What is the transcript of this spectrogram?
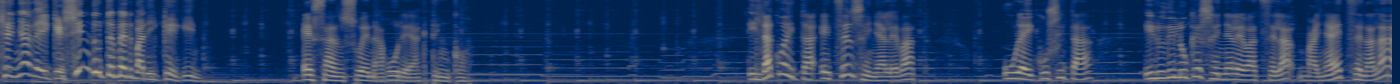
Seinaleek ezin dute berbarik egin, esan zuen agureak tinko. Hildako aita etzen seinale bat. Ura ikusita, irudiluke seinale bat zela, baina etzen ala.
